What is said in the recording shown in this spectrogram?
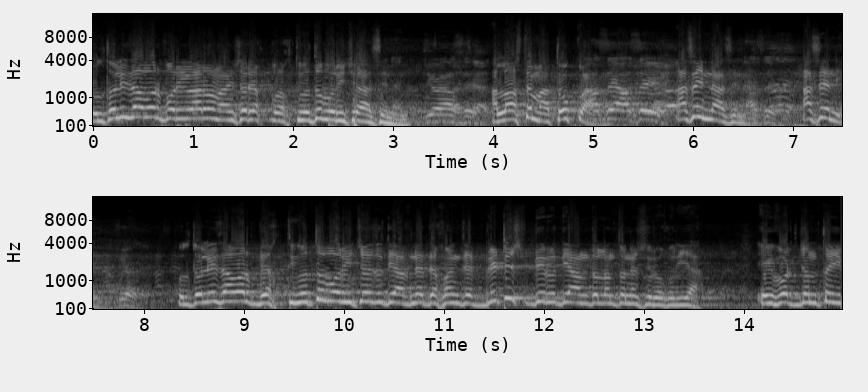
ফুলতলি যাবর পরিবারের মানুষের ব্যক্তিগত পরিচয় আছে না আল্লাহ আসতে মাতক কোয়া আছে আছে। আছে না আছে না আছে। নি? ফুলতলি যাওয়ার ব্যক্তিগত পরিচয় যদি আপনি দেখেন যে ব্রিটিশ বিরোধী আন্দোলন তো শুরু করিয়া এই পর্যন্ত এই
